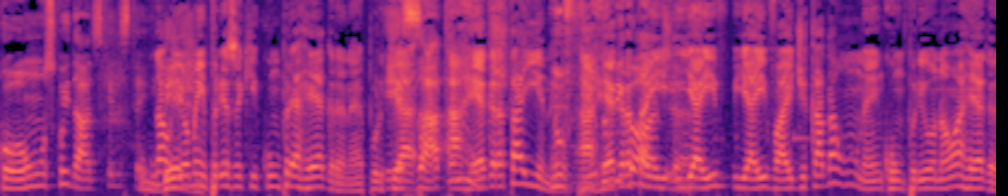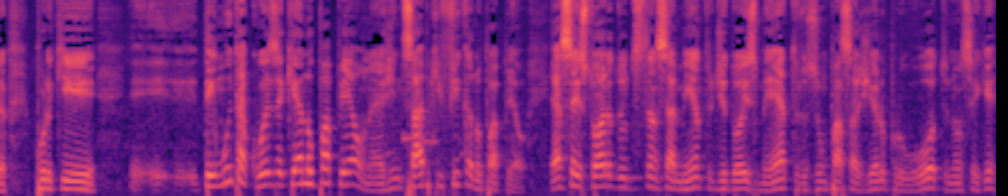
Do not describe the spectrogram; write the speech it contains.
com os cuidados que eles têm. Não, beijo. e é uma empresa que cumpre a regra, né? Porque a, a, regra tá aí, né? No fio a do regra tá aí. bigode, é. E aí. E aí vai de cada um, né? Em cumprir ou não a regra. Porque eh, tem muita coisa que é no papel, né? A gente sabe que fica no papel. Essa história do distanciamento de dois metros, um passageiro para o outro, não sei o quê.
